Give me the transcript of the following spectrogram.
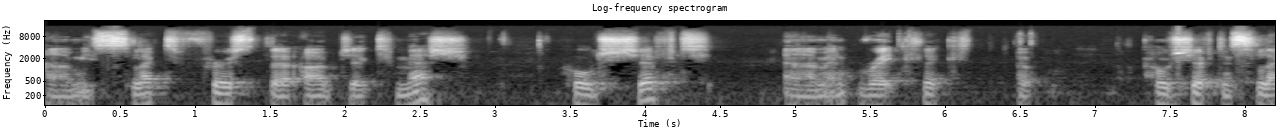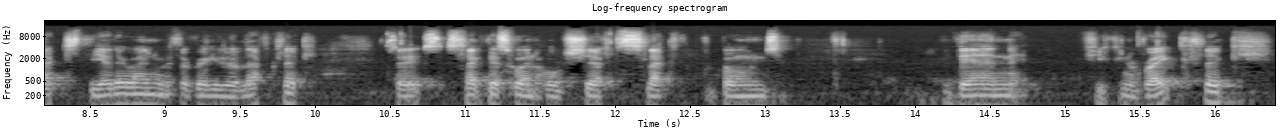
um, you select first the object mesh, hold shift um, and right click, oh, hold shift and select the other one with a regular left click. So select this one, hold shift, select the bones. Then if you can right click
